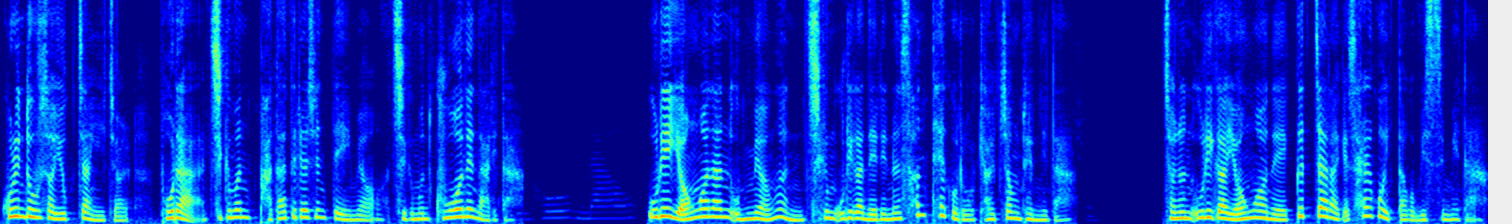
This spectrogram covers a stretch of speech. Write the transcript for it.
고린도 후서 6장 2절. 보라, 지금은 받아들여진 때이며 지금은 구원의 날이다. 우리의 영원한 운명은 지금 우리가 내리는 선택으로 결정됩니다. 저는 우리가 영원의 끝자락에 살고 있다고 믿습니다.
